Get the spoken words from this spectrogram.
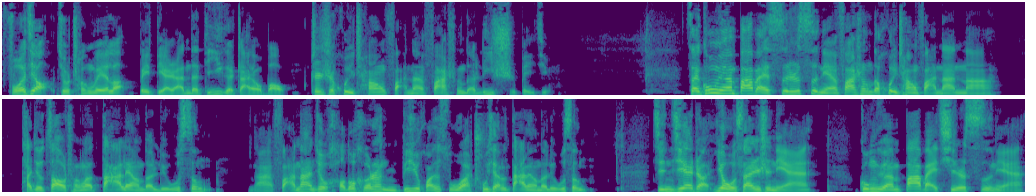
佛教就成为了被点燃的第一个炸药包。这是会昌法难发生的历史背景。在公元八百四十四年发生的会昌法难呢，它就造成了大量的流僧啊，法难就好多和尚你必须还俗啊，出现了大量的流僧。紧接着又三十年，公元八百七十四年，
